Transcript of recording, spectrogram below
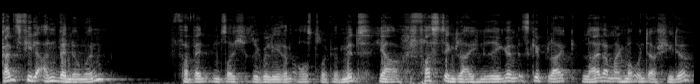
Ganz viele Anwendungen verwenden solche regulären Ausdrücke mit, ja, fast den gleichen Regeln. Es gibt le leider manchmal Unterschiede.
